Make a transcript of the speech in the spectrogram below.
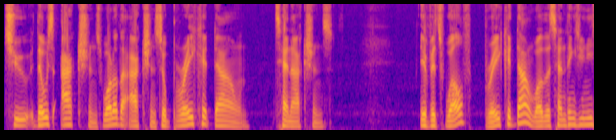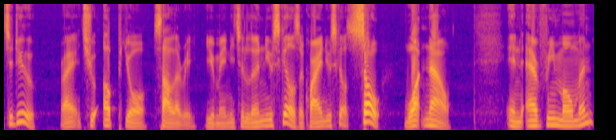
To those actions. What are the actions? So break it down 10 actions. If it's wealth, break it down. What are the 10 things you need to do, right? To up your salary. You may need to learn new skills, acquire new skills. So, what now? In every moment,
